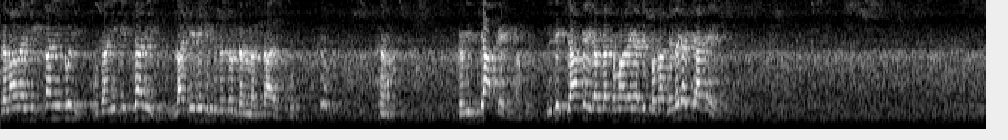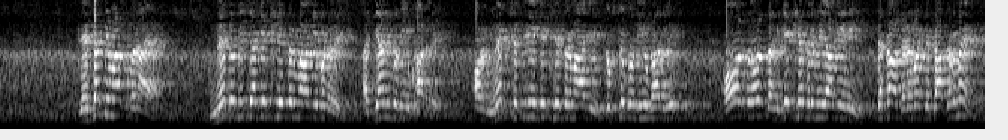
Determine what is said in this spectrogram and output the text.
चलाना सीखता नहीं कोई, उठाने की इच्छा नहीं। लाठी लेके तो डर लगता है उसको। कभी क्या कहेगा तुझे क्या कहेगा? लठ मारेगा जी पता चलेगा क्या कहेगा? कैसा दिमाग बनाया है? न तो विद्या के क्षेत्र में आगे बढ़ रहे, अज्ञान को नहीं उखाड़ रहे, और न क्षत्रिय के क्षेत्र में आगे, दुष्ट को नहीं उखाड़ रहे, और तो और धन के क्षेत्र में आगे नहीं। चका धर्म चका में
